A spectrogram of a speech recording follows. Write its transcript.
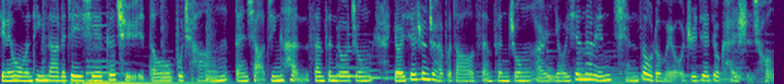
今天我们听到的这些歌曲都不长，短小精悍，三分多钟，有一些甚至还不到三分钟，而有一些呢连前奏都没有，直接就开始唱，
